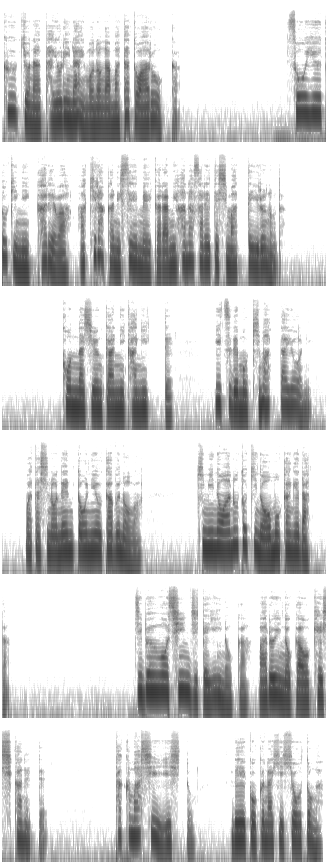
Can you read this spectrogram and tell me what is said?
空虚な頼りないものがまたとあろうか。そういう時に彼は明らかに生命から見放されてしまっているのだ。こんな瞬間に限っていつでも決まったように私の念頭に浮かぶのは君のあの時の面影だった。自分を信じていいのか悪いのかを決しかねてたくましい意志と冷酷な批評とが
